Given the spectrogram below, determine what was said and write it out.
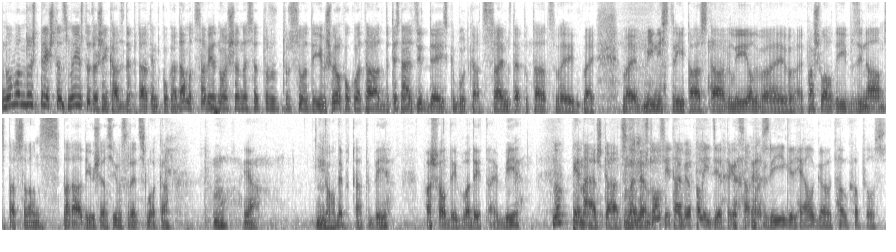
nu, man ir priekšstats, nu, jūs tur droši vien kādus deputātiem kaut kādu amatu savienošanu esat tur, tur sodījuši, vēl kaut ko tādu, bet es neesmu dzirdējis, ka būtu kāds saimnes deputāts vai, vai, vai ministrija pārstāvi lieli vai, vai pašvaldību zināmas personas parādījušās jūsu redzeslokā. Nu, jā, No. Deputāti bija, pašvaldību vadītāji bija. Nu, piemērs kāds, lai mūsu klausītājiem jau palīdziet tagad saprast. Rīga, Jelgava, Daugavpils.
